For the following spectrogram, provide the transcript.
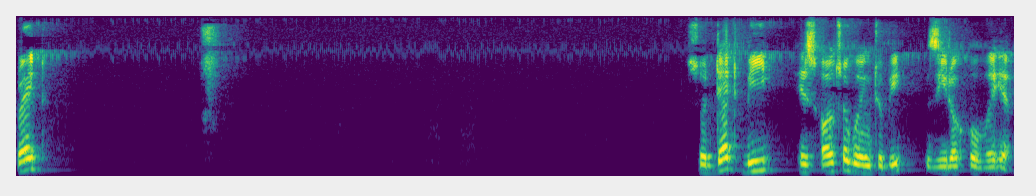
Right? So det B is also going to be 0 over here.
